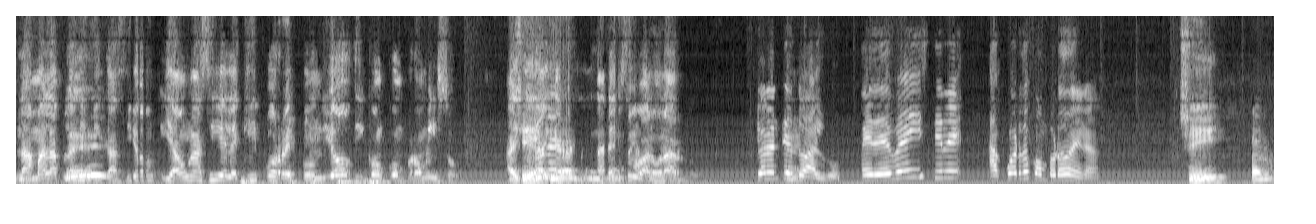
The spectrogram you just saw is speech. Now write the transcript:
la mala planificación, y aún así el equipo respondió y con compromiso. Hay que, respetar eso y valorarlo. Yo no entiendo algo. PDVSA tiene acuerdo con Prodena. Sí, claro.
